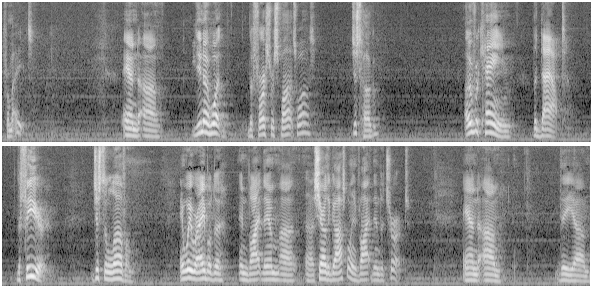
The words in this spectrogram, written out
from AIDS. And uh, you know what the first response was? Just hug them overcame the doubt, the fear, just to love them. And we were able to invite them, uh, uh, share the gospel, invite them to church. And um, the um,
